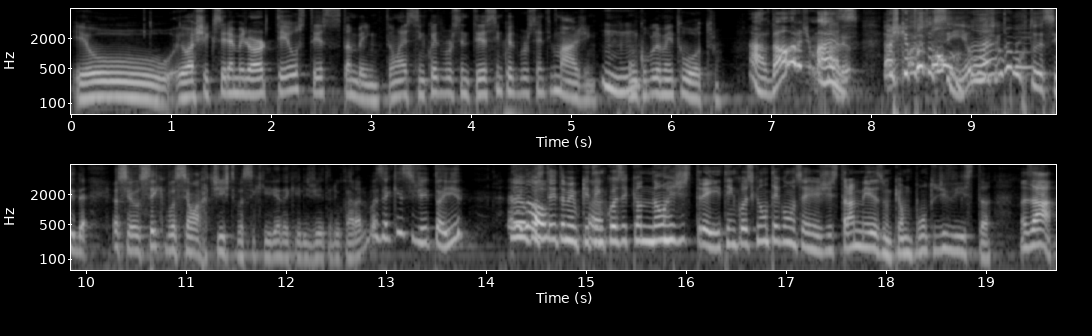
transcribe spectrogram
Eu, eu achei que seria melhor ter os textos também. Então é 50% texto, 50% imagem. Uhum. Um complementa o outro. Ah, da hora demais. Cara, eu, acho que foi gosto bom. assim, eu, né? gosto- eu curto dessa ideia. Assim, eu sei que você é um artista, você queria daquele jeito ali, o caralho, mas é que esse jeito aí. É eu gostei também, porque É. tem coisa que eu não registrei. E tem coisa que não tem como você registrar mesmo, que é um ponto de vista. Mas, ah,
